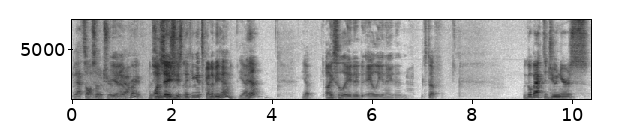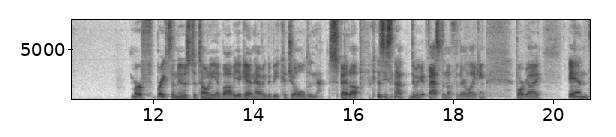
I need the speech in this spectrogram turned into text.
That's also true. You know, yeah. Right. And One she day says she's that- thinking it's gonna be him. Yeah. Yep. Isolated, alienated stuff. We go back to juniors. Murph breaks the news to Tony and Bobby again, having to be cajoled and sped up because he's not doing it fast enough for their liking. Poor guy. And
